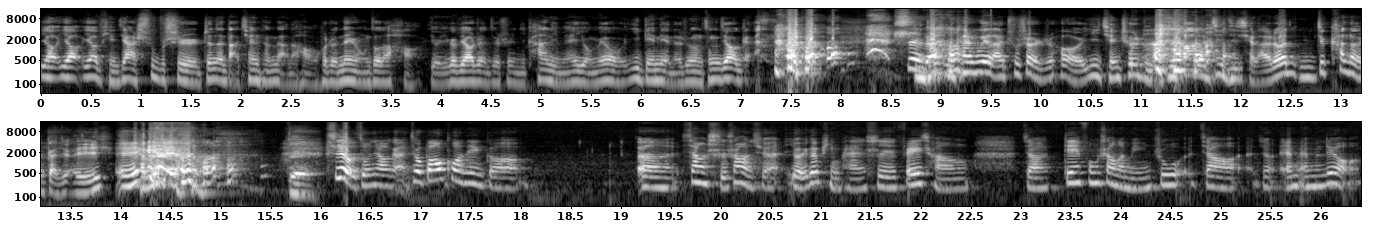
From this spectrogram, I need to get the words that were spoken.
要要要评价是不是真的打圈层打得好，或者内容做得好，有一个标准就是你看里面有没有一点点的这种宗教感。是的，你看未来出事儿之后，一群车主自发的聚集起来，然后你就看到感觉，哎哎，这样。对，是有宗教感，就包括那个，嗯，像时尚圈有一个品牌是非常叫巅峰上的明珠，叫就 M M 六，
